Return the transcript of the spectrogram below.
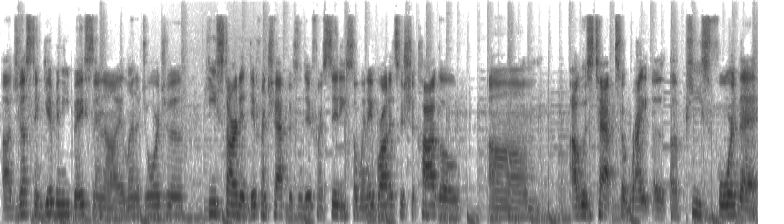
Uh, Justin Giboney, based in uh, Atlanta, Georgia. He started different chapters in different cities. So when they brought it to Chicago, um, I was tapped to write a, a piece for that.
